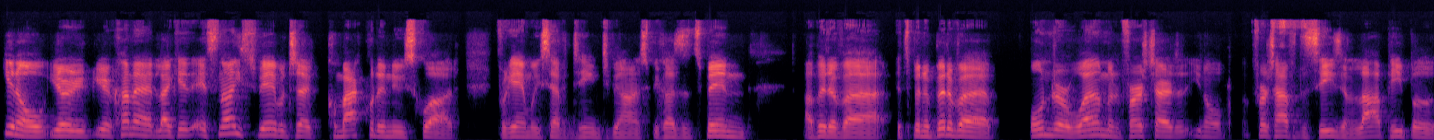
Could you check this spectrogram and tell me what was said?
you know you're you're kind of like it, it's nice to be able to come back with a new squad for game week 17 to be honest because it's been a bit of a it's been a bit of a underwhelming first start you know first half of the season a lot of people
